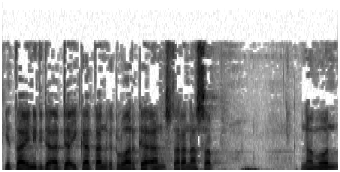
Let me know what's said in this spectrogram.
kita ini tidak ada ikatan kekeluargaan secara nasab, namun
